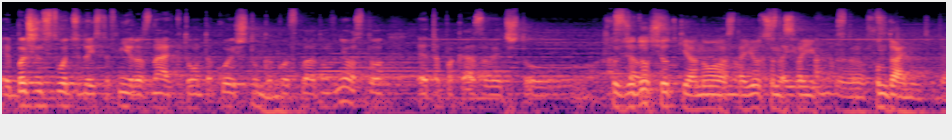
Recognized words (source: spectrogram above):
э, большинство дзюдоистов мира знает, кто он такой, что, угу. какой вклад он внес, то это показывает, что что осталось, дзюдо все-таки оно, оно остается, остается на своих э, фундаменте. Да.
